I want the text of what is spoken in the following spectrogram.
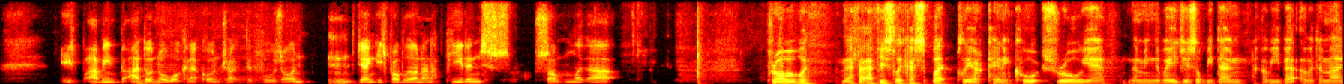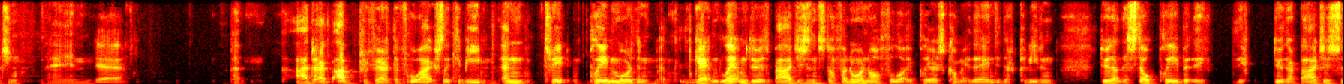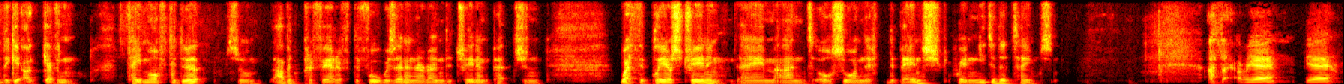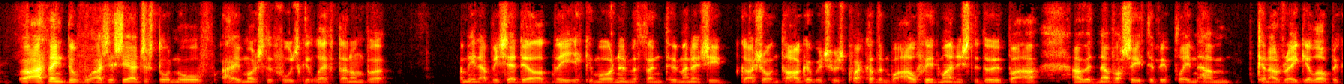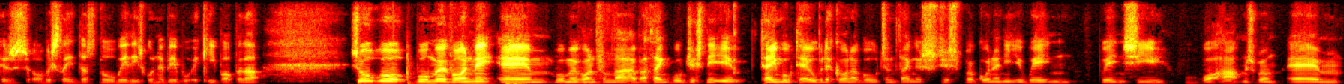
He's, I mean, but I don't know what kind of contract Defoe's on. Do you think he's probably on an appearance, something like that? Probably. If, if he's like a split player kind of coach role, yeah. I mean, the wages will be down a wee bit, I would imagine. Um, Yeah. I'd, I'd, I'd prefer Defoe actually to be in tra- playing more than get let him do his badges and stuff. I know an awful lot of players come at the end of their career and do that. They still play, but they, they do their badges, so they get a given time off to do it. So I would prefer if Defoe was in and around the training pitch and with the players training um, and also on the, the bench when needed at times. I think, yeah, yeah. I think, Defoe, as I say, I just don't know how much Defoe's get left in him. But I mean, we said the other night he came within two minutes he got a shot on target, which was quicker than what Alfie had managed to do. But I, I would never say to be playing him kind of regular because obviously there's no way he's going to be able to keep up with that. So we'll we'll move on, mate. Um, we'll move on from that. I think we'll just need to time will tell with the Connor Goldson thing. It's just we're going to need to wait and wait and see what happens with him. Um,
